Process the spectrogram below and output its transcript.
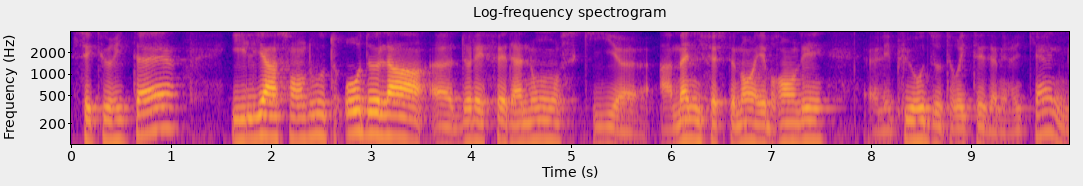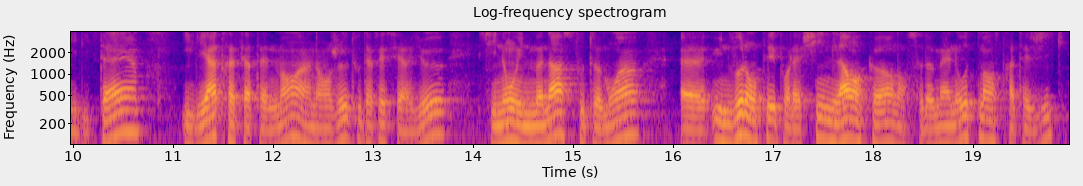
sécuritaire, il y a sans doute, au-delà euh, de l'effet d'annonce qui euh, a manifestement ébranlé euh, les plus hautes autorités américaines, militaires, il y a très certainement un enjeu tout à fait sérieux, sinon une menace tout au moins, une volonté pour la Chine, là encore, dans ce domaine hautement stratégique,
